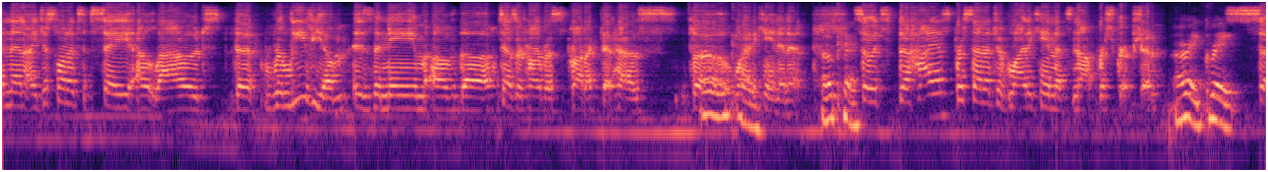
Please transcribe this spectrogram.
And then I just wanted to say out loud that Releveum is the name of the Desert Harvest product that has the Oh, okay. lidocaine in it. Okay. So it's the highest percentage of lidocaine that's not prescription. All right, great. So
